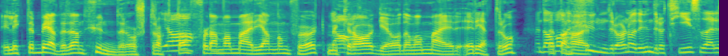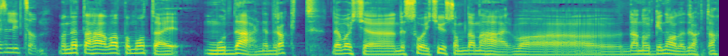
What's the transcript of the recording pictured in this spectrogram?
Jeg likte bedre den 100-årsdrakta, ja. for den var mer gjennomført, med ja. krage, og den var mer retro. Men da dette var det 100 år, nå er det 110, så det er liksom litt sånn. Men dette her var på en måte ei moderne drakt. Det, ikke, det så ikke ut som denne her var den originale drakta.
